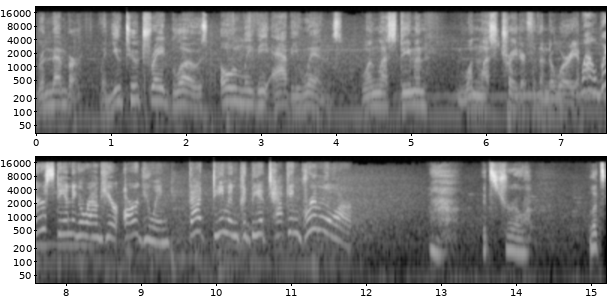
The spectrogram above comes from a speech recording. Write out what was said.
Remember, when you two trade blows, only the Abbey wins. One less demon, and one less traitor for them to worry about. While we're standing around here arguing, that demon could be attacking Grimoirh. it's true. Let's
